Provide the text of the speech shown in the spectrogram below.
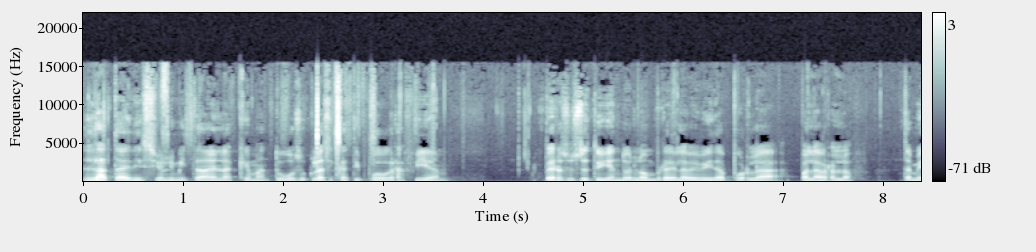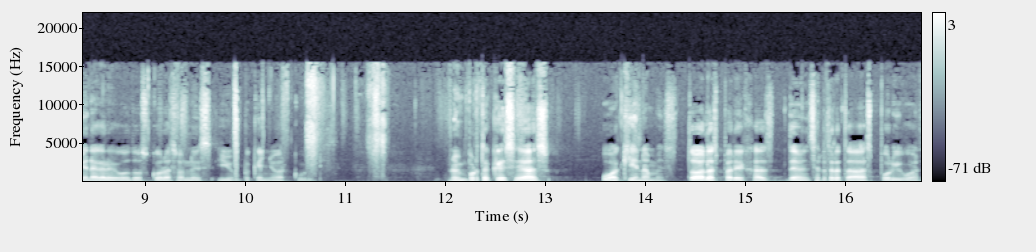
lata de edición limitada en la que mantuvo su clásica tipografía, pero sustituyendo el nombre de la bebida por la palabra love. También agregó dos corazones y un pequeño arcoíris. No importa que seas o a quien ames, todas las parejas deben ser tratadas por igual,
